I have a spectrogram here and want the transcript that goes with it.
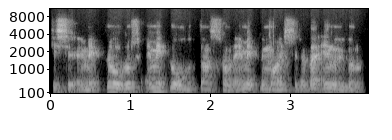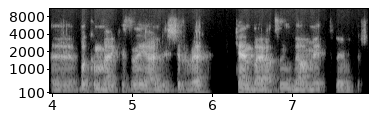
kişi emekli olur. Emekli olduktan sonra emekli maaşıyla da en uygun e, bakım merkezine yerleşir ve kendi hayatını idame ettirebilir.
